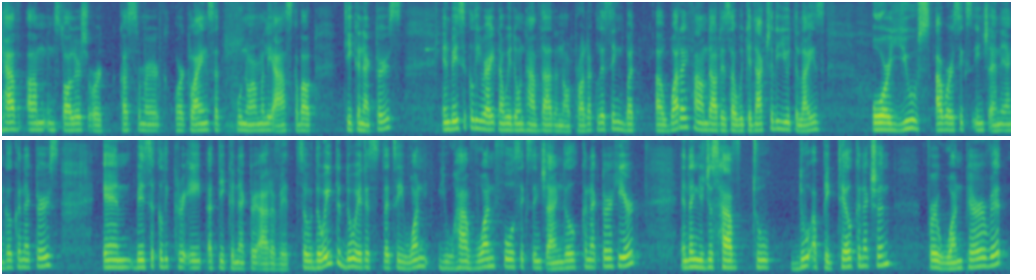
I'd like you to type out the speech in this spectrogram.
have um, installers or customer or clients that who normally ask about T connectors. And basically right now we don't have that in our product listing, but uh, what I found out is that we can actually utilize or use our six inch any angle connectors and basically create a T connector out of it. So the way to do it is, let's say one, you have one full six inch angle connector here, and then you just have to do a pigtail connection for one pair of it.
